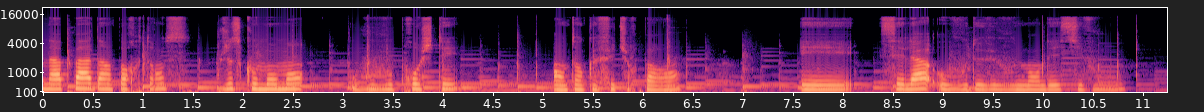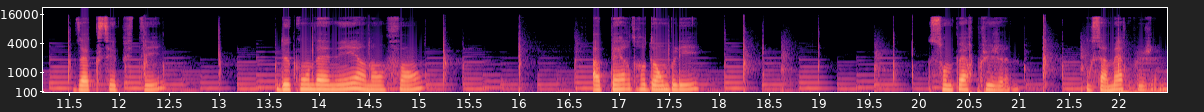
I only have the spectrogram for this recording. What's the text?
n'a pas d'importance jusqu'au moment où vous vous projetez en tant que futur parent. Et c'est là où vous devez vous demander si vous acceptez de condamner un enfant à perdre d'emblée son père plus jeune ou sa mère plus jeune.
